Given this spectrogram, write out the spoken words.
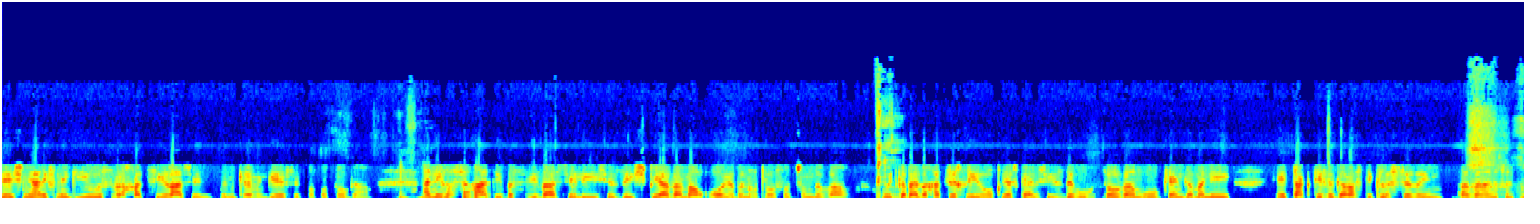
אה, שנייה לפני גיוס ואחת צעירה שבמקרה מתגייסת פחותו גם. אני לא שמעתי בסביבה שלי שזה השפיע ואמר, אוי, הבנות לא עושות שום דבר. הוא התקבל בחצי חיוך, יש כאלה שהזדהו איתו ואמרו, כן, גם אני העתקתי וגרסתי קלסרים, אבל אני חושבת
